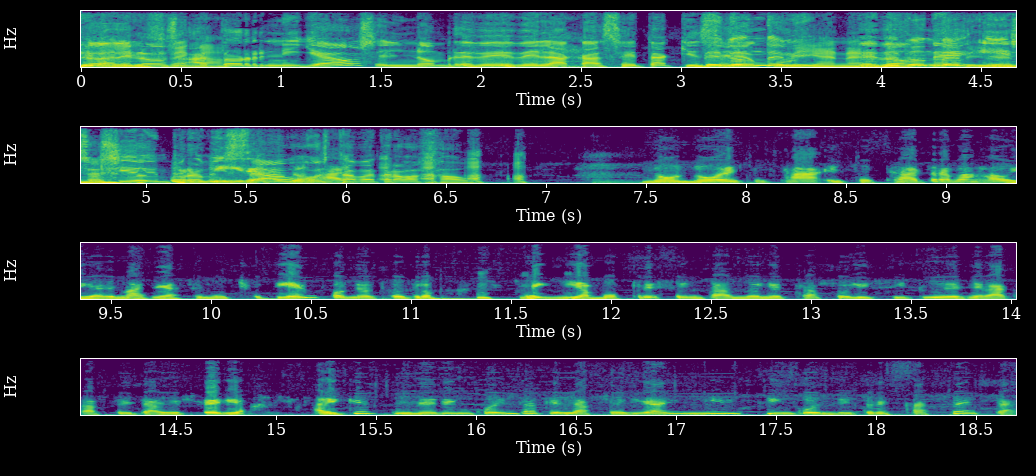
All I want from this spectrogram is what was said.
lo de los venga. atornillados, el nombre de, de la caseta, ¿quién ¿De se dónde viene? ¿De ¿De dónde? dónde ¿Y eso ha viene? sido Pues mira, improvisado los o estaba trabajado? No, no, eso está, eso está trabajado y además de hace mucho tiempo. Nosotros seguíamos presentando nuestras solicitudes de la caseta de feria. Hay que tener en cuenta que en la feria hay 1.053 casetas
